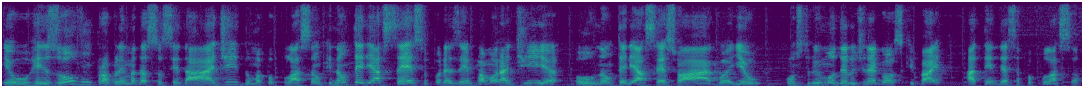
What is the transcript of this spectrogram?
eu resolvo um problema da sociedade, de uma população que não teria acesso, por exemplo, à moradia ou não teria acesso à água, e eu construir um modelo de negócio que vai atender essa população.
